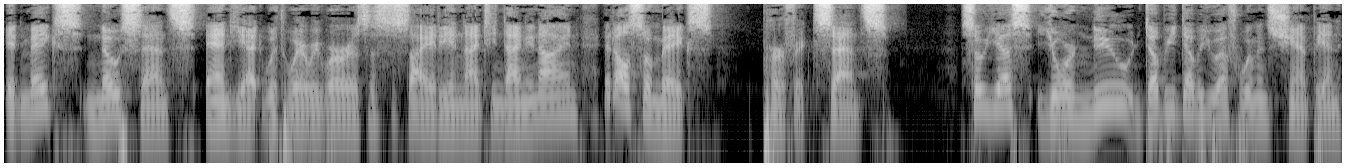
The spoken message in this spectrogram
It makes no sense, and yet, with where we were as a society in 1999, it also makes perfect sense. So yes, your new WWF Women's Champion,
